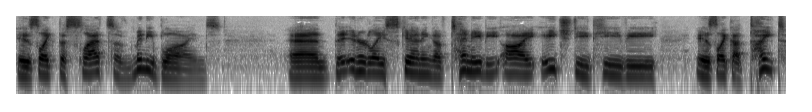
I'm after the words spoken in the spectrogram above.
is like the slats of mini blinds, and the interlay scanning of 1080i HD TV is like a tight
